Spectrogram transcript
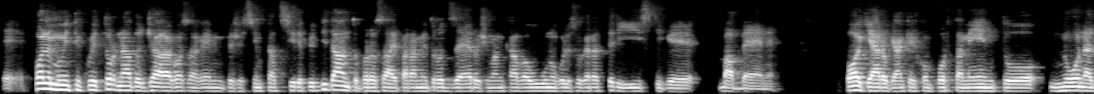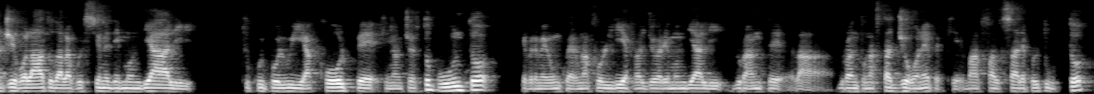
Eh, poi nel momento in cui è tornato già la cosa che mi facesse impazzire più di tanto, però sai, parametro zero, ci mancava uno con le sue caratteristiche, va bene. Poi è chiaro che anche il comportamento non agevolato dalla questione dei mondiali, su cui poi lui ha colpe fino a un certo punto, che per me comunque era una follia far giocare i mondiali durante, la, durante una stagione, perché va a falsare poi tutto,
